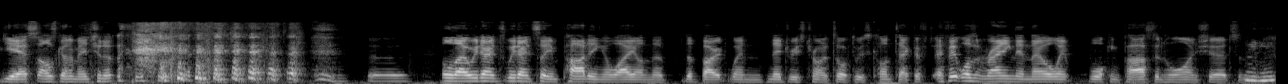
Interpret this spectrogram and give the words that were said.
yes, I was going to mention it. Uh, although we don't we don't see him partying away on the, the boat when Nedry's trying to talk to his contact. If if it wasn't raining, then they all went walking past in Hawaiian shirts and Mhm.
